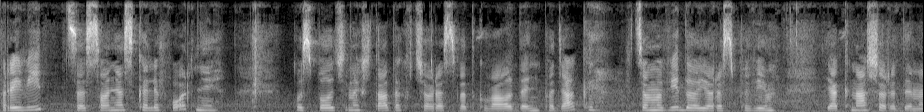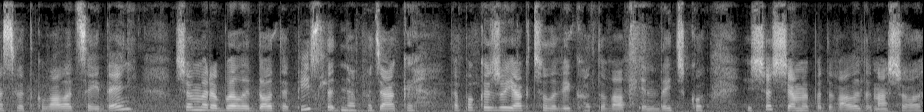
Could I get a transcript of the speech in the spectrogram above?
Привіт! Це Соня з Каліфорнії. У Сполучених Штатах вчора святкували День подяки. В цьому відео я розповім, як наша родина святкувала цей день, що ми робили до та після Дня подяки, та покажу, як чоловік готував індичку і що ще ми подавали до нашого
